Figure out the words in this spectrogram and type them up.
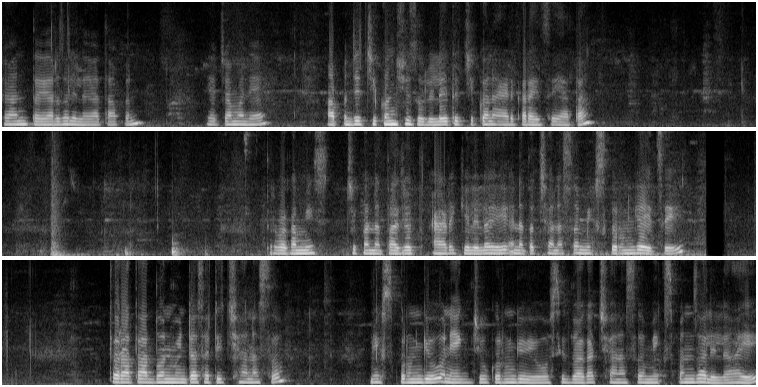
छान तयार झालेला आहे आता आपण. याच्यामध्ये आपण जे चिकन शिजवलेलं आहे ते चिकन ॲड करायचं आहे आता. तर बघा मी चिकन आता ज्यात ॲड केलेलं आहे आणि आता छान असं मिक्स करून घ्यायचं आहे. तर आता दोन मिनटासाठी छान असं मिक्स करून घेऊ आणि एक जीव करून घेऊ. व्यवस्थित बघा छान असं मिक्स पण झालेलं आहे.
